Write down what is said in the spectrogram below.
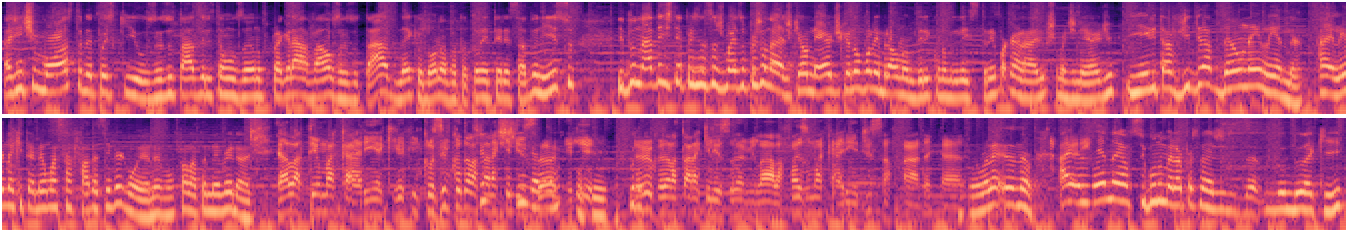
a gente mostra depois que os resultados eles estão usando pra gravar os resultados, né? Que o Donovan tá todo interessado nisso. E do nada a gente tem a apresentação de mais um personagem, que é o Nerd, que eu não vou lembrar o nome dele, que o nome dele é estranho pra caralho, chama de Nerd. E ele tá vidradão na Helena. A Helena aqui também é uma safada sem vergonha, né? Vamos falar também a verdade. Ela tem uma carinha que, inclusive quando ela tá naquele né? exame ali. Já viu quando ela tá naquele exame lá? Ela faz uma carinha de safada, cara. Não, ela é- não. A Helena é o segundo melhor personagem do, do- do daqui.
